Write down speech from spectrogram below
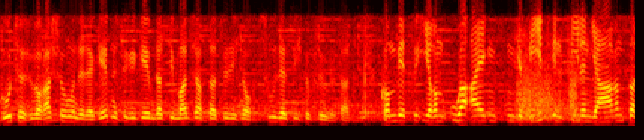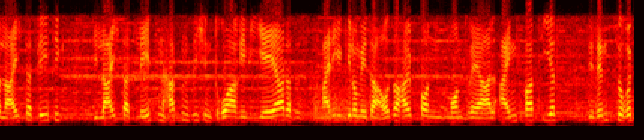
gute Überraschungen und Ergebnisse gegeben, dass die Mannschaft natürlich noch zusätzlich beflügelt hat. Kommen wir zu Ihrem ureigensten Gebiet in vielen Jahren zur Leichtathletik. Die Leichtathleten hatten sich in Trois-Rivières, das ist einige Kilometer außerhalb von Montreal, einquartiert. Sie sind zurück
